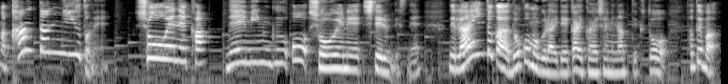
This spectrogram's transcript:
まあ簡単に言うとね、省エネ化、ネーミングを省エネしてるんですね。で、LINE とかドコモぐらいでかい会社になっていくと、例えば、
